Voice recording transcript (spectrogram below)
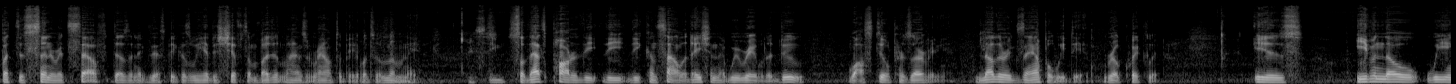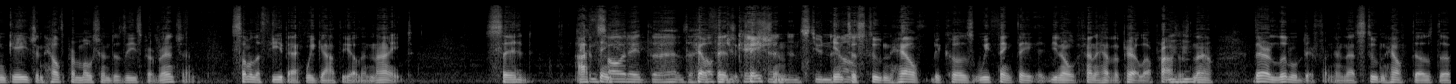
But the center itself doesn't exist because we had to shift some budget lines around to be able to eliminate it. I see. So that's part of the, the, the consolidation that we were able to do while still preserving it. Another example we did, real quickly, is even though we engage in health promotion, and disease prevention, some of the feedback we got the other night said, I consolidate think the, the health, health education, education student into health. student health because we think they, you know, kind of have a parallel process. Mm-hmm. Now, they're a little different in that student health does the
